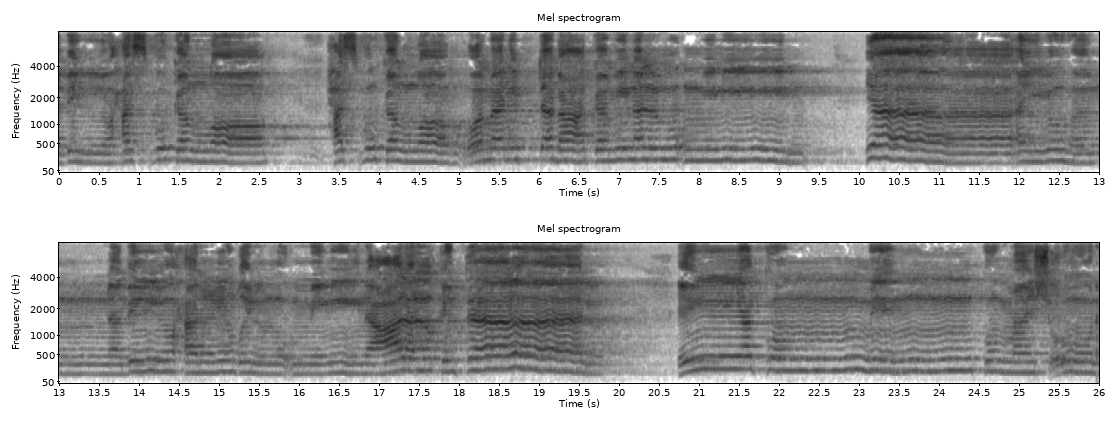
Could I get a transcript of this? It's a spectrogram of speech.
النبي حسبك الله حسبك الله ومن اتبعك من المؤمنين. يا أيها النبي حرض المؤمنين على القتال إن يكن عشرون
